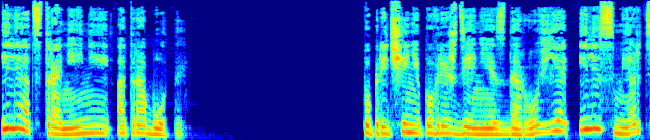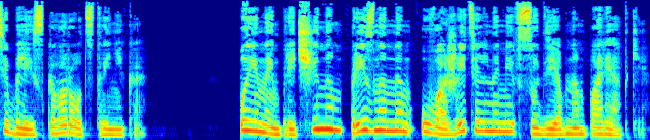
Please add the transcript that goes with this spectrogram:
или отстранении от работы. По причине повреждения здоровья или смерти близкого родственника. по иным причинам, признанным уважительными в судебном порядке.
